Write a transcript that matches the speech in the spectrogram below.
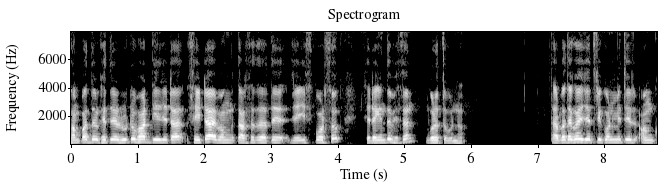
সম্পাদ্যর ক্ষেত্রে রুট ওভার দিয়ে যেটা সেইটা এবং তার সাথে সাথে যে স্পর্শক, সেটা কিন্তু ভীষণ গুরুত্বপূর্ণ। তারপর দেখো এই যে ত্রিকোণমিতির অঙ্ক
